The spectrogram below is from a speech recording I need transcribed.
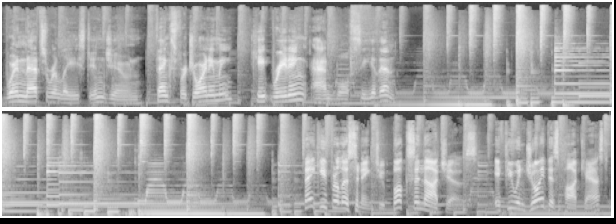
when that's released in June. Thanks for joining me. Keep reading, and we'll see you then. Thank you for listening to Books and Nachos. If you enjoyed this podcast,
